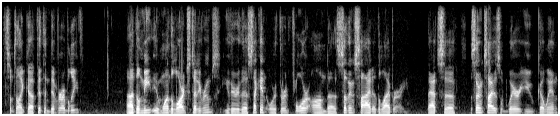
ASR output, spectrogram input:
Something like uh, 5th and Denver, I believe. Uh, they'll meet in one of the large study rooms, either the second or third floor on the southern side of the library. That's uh, the southern side is where you go in,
